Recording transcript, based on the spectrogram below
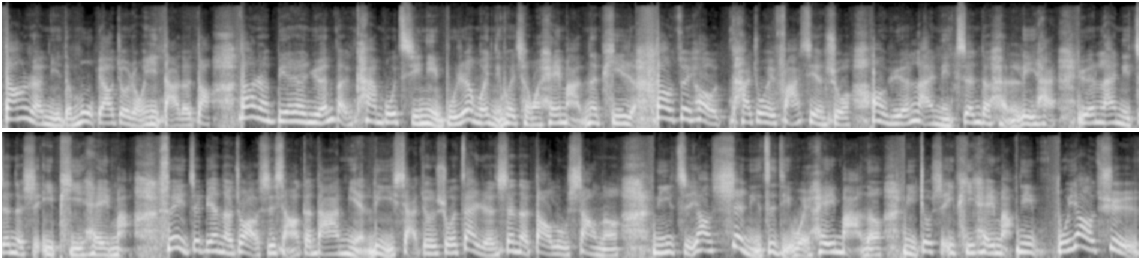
当然你的目标就容易达得到。当然，别人原本看不起你，不认为你会成为黑马那批人，到最后他就会发现说：哦，原来你真的很厉害，原来你真的是一匹黑马。所以这边呢，周老师想要跟大家勉励一下，就是说在人生的道路上呢，你只要视你自己为黑马呢，你就是一匹黑马。你不要去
